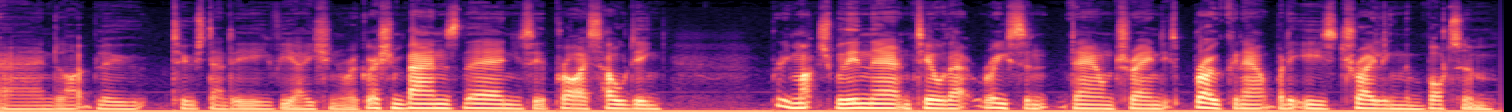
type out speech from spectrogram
and light blue two standard deviation regression bands there and you see the price holding pretty much within there until that recent downtrend. It's broken out but it is trailing the bottom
